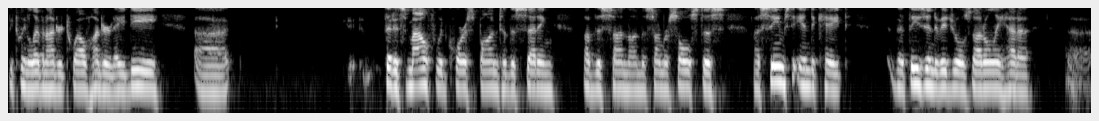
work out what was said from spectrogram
between 1100 1200 AD, uh, that its mouth would correspond to the setting of the sun on the summer solstice uh, seems to indicate that these individuals not only had a uh,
